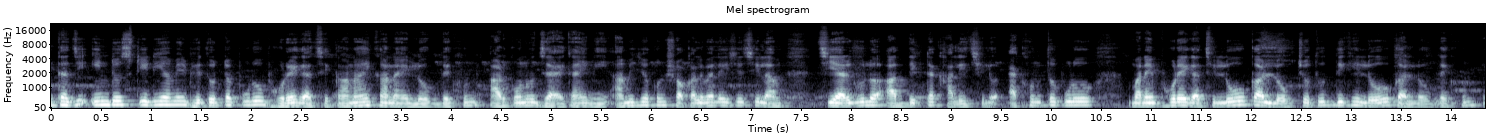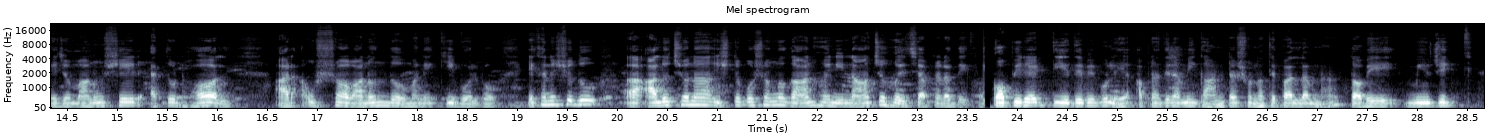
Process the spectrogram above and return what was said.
নেতাজি ইন্ডোর স্টেডিয়ামের ভেতরটা পুরো ভরে গেছে। কানায় কানায় লোক, দেখুন, আর কোনো জায়গায় নেই। আমি যখন সকালবেলা এসেছিলাম, চেয়ারগুলো আর্ধেকটা খালি ছিল। এখন তো পুরো মানে ভরে গেছে। লোক আর লোক, চতুর্দিকে লোক আর লোক, দেখুন, এই যে মানুষের এত ঢল আর উৎসব, আনন্দ মানে কি বলব? এখানে শুধু আলোচনা, ইষ্টপ্রসঙ্গ গান হয়নি, নাচও হয়েছে, আপনারা দেখুন। কপিরাইট দিয়ে দেবে বলে আপনাদের আমি গানটা শোনাতে পারলাম না। তবে মিউজিকের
